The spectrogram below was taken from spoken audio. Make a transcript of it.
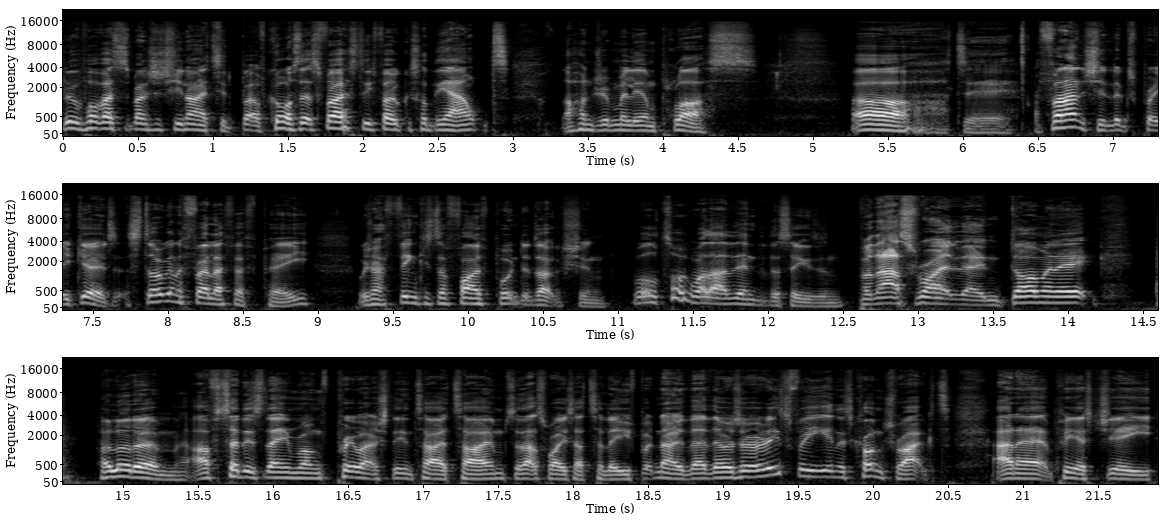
Liverpool versus Manchester United. But of course, let's firstly focus on the out, 100 million plus. Oh dear. Financially, looks pretty good. Still going to fail FFP, which I think is a five point deduction. We'll talk about that at the end of the season. But that's right then, Dominic. Haludum. I've said his name wrong pretty much the entire time, so that's why he's had to leave. But no, there, there was a release fee in his contract, and uh, PSG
